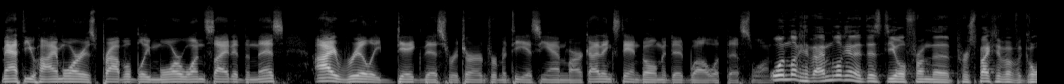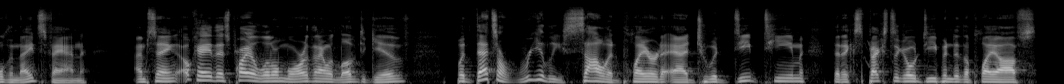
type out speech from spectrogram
Matthew Highmore is probably more one sided than this. I really dig this return for Mattias Janmark. I think Stan Bowman did well with this one. Well, look, if I'm looking at this deal from the perspective of a Golden Knights fan, I'm saying, okay, that's probably a little more than I would love to give but that's a really solid player to add to a deep team that expects to go deep into the playoffs.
